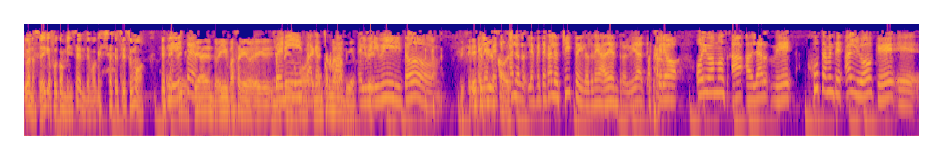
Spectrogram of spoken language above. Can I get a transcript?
y bueno, se ve que fue convincente porque ya se sumó. ¿Y viste? Estoy adentro y pasa que eh, Venís, engancharme rápido. El biribir y todo. Dije, este le, festejás los chistes y lo tenés adentro, olvídate. Pero hoy vamos a hablar de justamente algo que eh,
